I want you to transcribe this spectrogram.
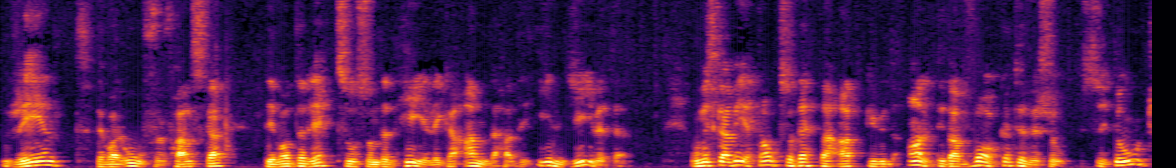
rent, det var oförfalskat, det var direkt så som den heliga Ande hade ingivit det. Och vi ska veta också detta att Gud alltid har vakat över sitt ord.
